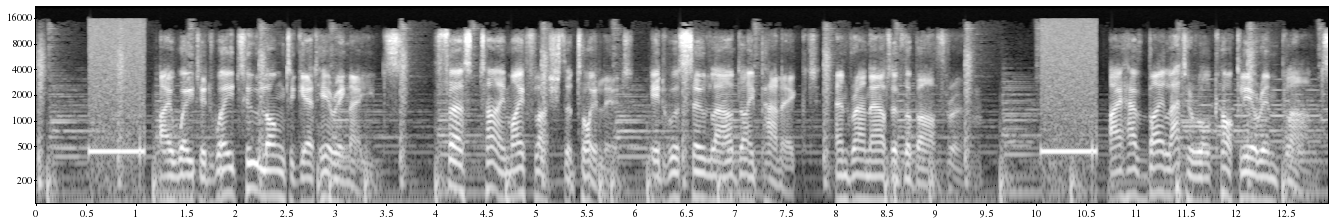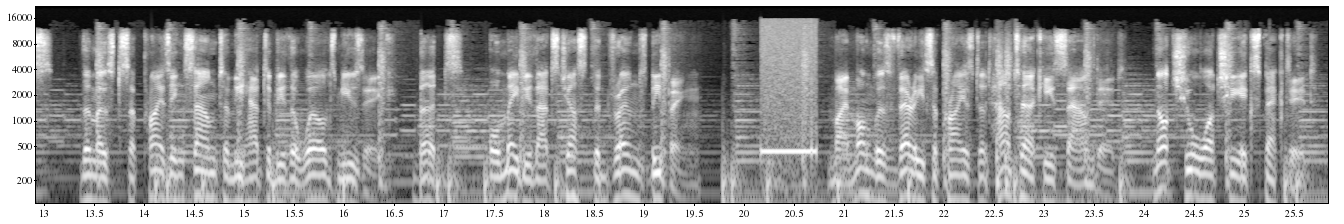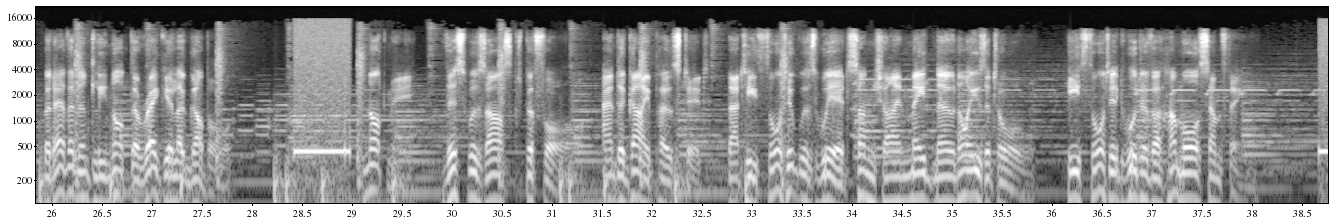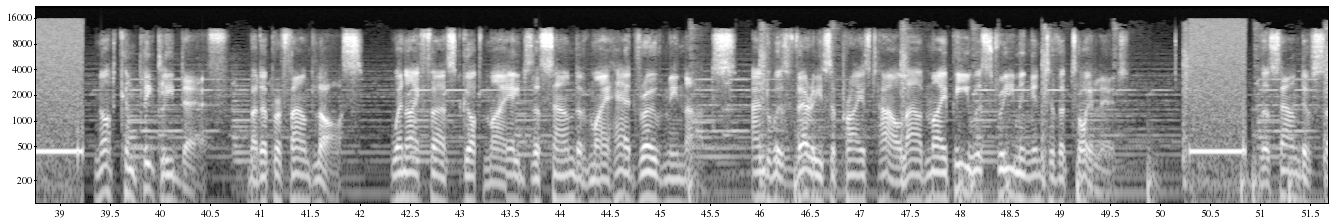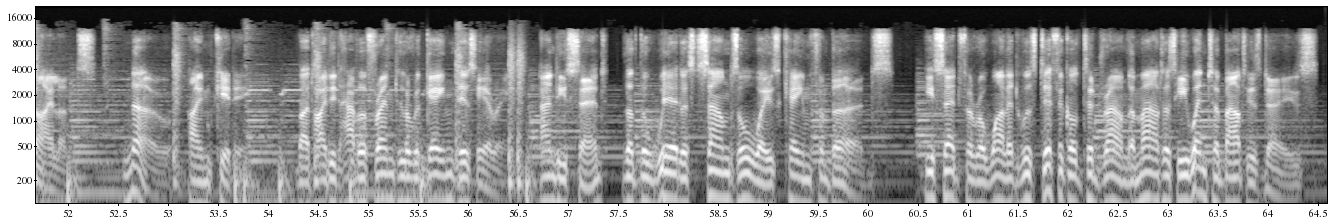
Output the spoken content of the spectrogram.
I waited way too long to get hearing aids. First time I flushed the toilet, it was so loud I panicked and ran out of the bathroom. I have bilateral cochlear implants. The most surprising sound to me had to be the world's music, birds, or maybe that's just the drones beeping. My mom was very surprised at how turkeys sounded. Not sure what she expected, but evidently not the regular gobble. Not me. This was asked before, and a guy posted that he thought it was weird sunshine made no noise at all. He thought it would have a hum or something. Not completely deaf, but a profound loss. When I first got my aids the sound of my hair drove me nuts, and was very surprised how loud my pee was streaming into the toilet. The sound of silence. No, I'm kidding. But I did have a friend who regained his hearing, and he said that the weirdest sounds always came from birds. He said for a while it was difficult to drown them out as he went about his days.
